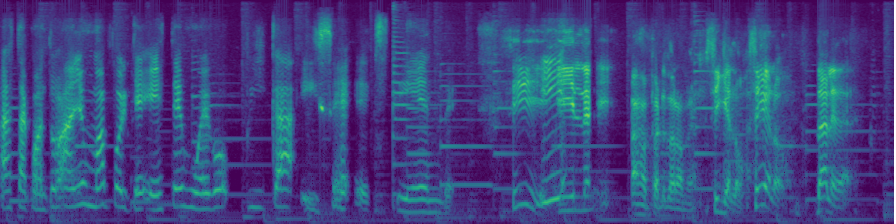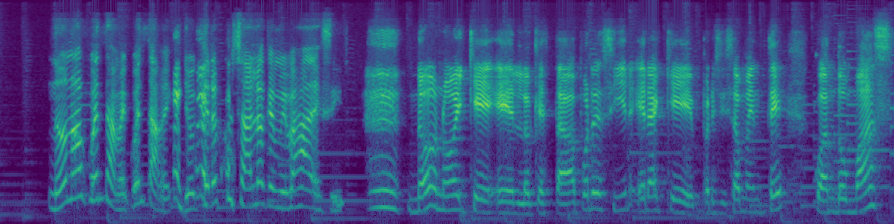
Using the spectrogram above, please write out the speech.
hasta cuántos años más, porque este juego pica y se extiende. Sí, y, ah, perdóname, síguelo, síguelo, dale, dale. No, no, cuéntame, cuéntame. Yo quiero escuchar lo que me ibas a decir. No, no, y que eh, lo que estaba por decir era que precisamente cuando más,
